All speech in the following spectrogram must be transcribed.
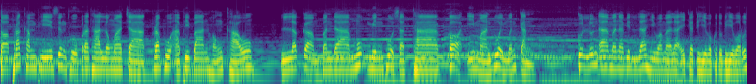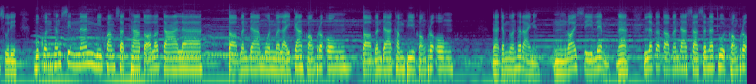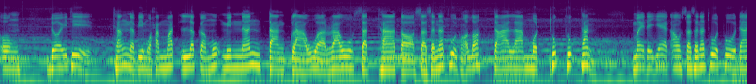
ต่อพระคัมภีซึ่งถูกประทานลงมาจากพระผู้อภิบาลของเขา แล้วก็บรรดามุมินผู้ศรัทธาก็อีมานด้วยเหมือนกัน กุลลุนอามานาบิลลาฮิวะมาลาอิกะติฮิวะกุตุบิฮิวะรุสุลิบุคคลทั้งสิ้นนั้นมีความศรัทธาต่ออัลลอฮฺตาลา ต่อบรรดามวลมาลาอิกาของพระองค์ ต่อบรรดาคัมภีของพระองค์นะจำนวนเท่าไหร่เนี่ย หนึ่งร้อยสี่เล่มนะแล้วก็ต่อบรรดาศาสนทูตของพระองค์ โดยที่ทั้งนบีมุฮัมมัดและก็มุมินนั้นต่างกล่าวว่าเราศรัทธาต่อศาสนทูตของอัลลอฮ์ตาลาหมดทุกทุกท่าน ไม่ได้แยกเอาศาสนทูตผู้ใด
